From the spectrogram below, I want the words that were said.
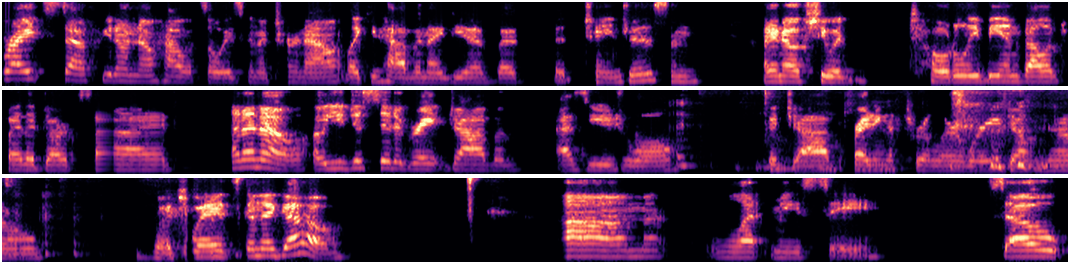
write stuff, you don't know how it's always going to turn out. Like you have an idea, but it changes. And I don't know if she would totally be enveloped by the dark side. I don't know. Oh, you just did a great job of, as usual. Good oh, job writing a thriller where you don't know which way it's going to go. Um, let me see. So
